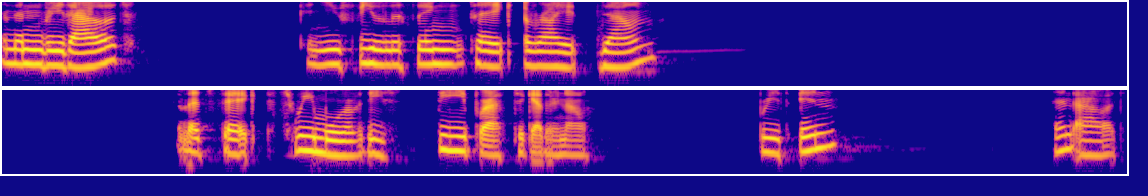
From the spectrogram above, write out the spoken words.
And then breathe out. Can you feel the thing take a right down? Let's take three more of these deep breaths together now. Breathe in and out.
